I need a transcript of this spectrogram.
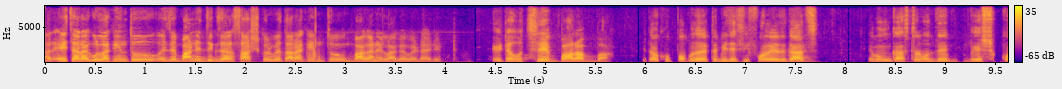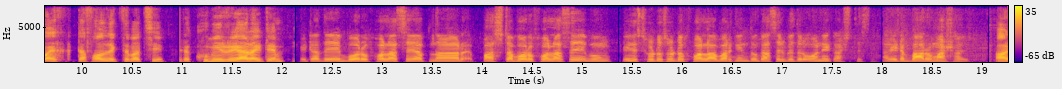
আর এই চারাগুলো কিন্তু ওই যে বাণিজ্যিক যারা চাষ করবে তারা কিন্তু বাগানে লাগাবে ডাইরেক্ট এটা হচ্ছে বারাব্বা। এটাও খুব পপুলার একটা বিদেশি ফলের গাছ। এবং গাছটার মধ্যে বেশ কয়েকটা ফল দেখতে পাচ্ছি। এটা খুবই রেয়ার আইটেম এটাতে বড় ফল আছে আপনার পাঁচটা বড় ফল আছে এবং এই যে ছোট ছোট ফল আবার কিন্তু গাছের ভেতর অনেক আসতেছে। আর এটা বারো মাস হয়। আর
